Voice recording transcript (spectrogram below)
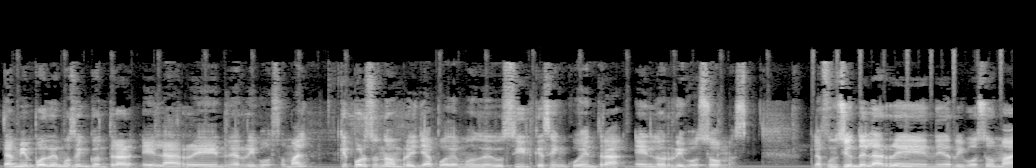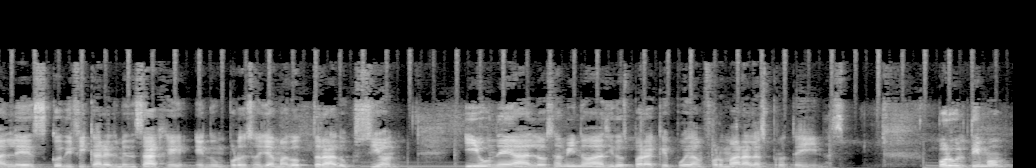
También podemos encontrar el ARN ribosomal, que por su nombre ya podemos deducir que se encuentra en los ribosomas. La función del ARN ribosomal es codificar el mensaje en un proceso llamado traducción y une a los aminoácidos para que puedan formar a las proteínas. Por último,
